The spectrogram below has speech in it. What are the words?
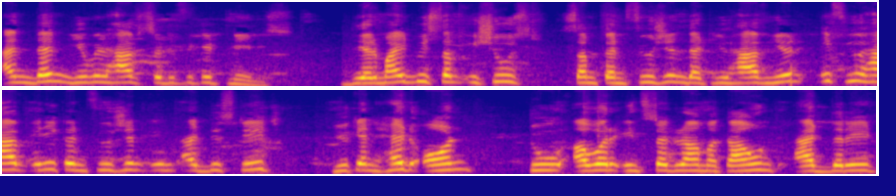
And then you will have certificate names. There might be some issues, some confusion that you have here. If you have any confusion in, at this stage, you can head on to our Instagram account at the rate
